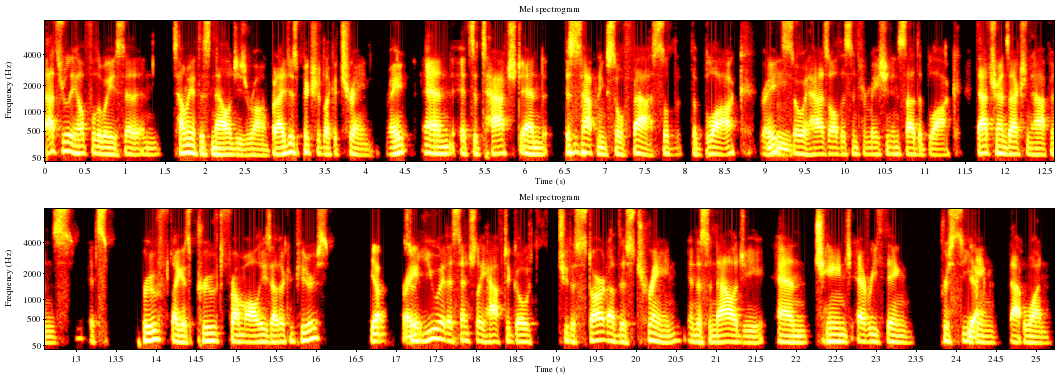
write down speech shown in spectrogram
That's really helpful the way you said it. And tell me if this analogy is wrong, but I just pictured like a train, right? And it's attached, and this is happening so fast. So the, the block, right? Mm-hmm. So it has all this information inside the block. That transaction happens. It's proof, like it's proved from all these other computers. Yep. Right. So you would essentially have to go to the start of this train in this analogy and change everything preceding yeah. that one.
